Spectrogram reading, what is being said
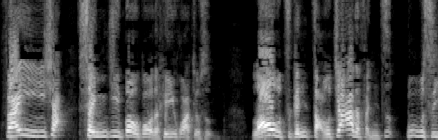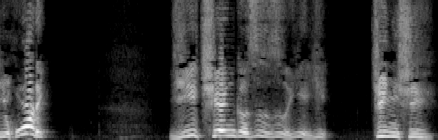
翻译一下审计报告的黑话，就是老子跟造假的粉子不是一伙的。一千个日日夜夜，今夕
